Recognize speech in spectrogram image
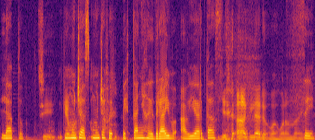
Laptop. Sí. ¿qué más? Muchas, muchas pestañas de Drive abiertas. Ah, claro, vas guardando ahí. Sí,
